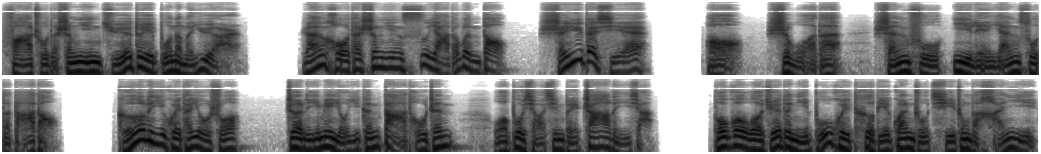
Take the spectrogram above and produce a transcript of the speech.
发出的声音绝对不那么悦耳。然后他声音嘶哑的问道：“谁的血？”“哦，是我的。”神父一脸严肃的答道。隔了一会，他又说：“这里面有一根大头针。”我不小心被扎了一下，不过我觉得你不会特别关注其中的含义，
